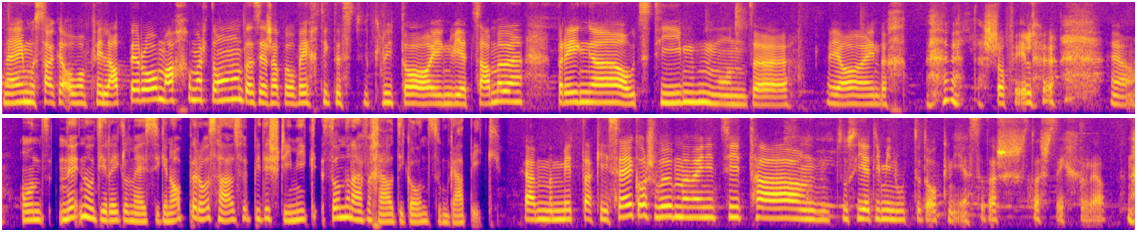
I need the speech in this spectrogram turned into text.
nein, ich muss sagen, auch viel Apero machen wir hier. Das ist aber auch wichtig, dass die Leute hier irgendwie zusammenbringen, auch das Team. Und äh, ja, eigentlich das ist schon viel. ja. Und nicht nur die regelmäßigen Aperos helfen bei der Stimmung, sondern einfach auch die ganze Umgebung am Mittag in See schwimmen, wenn ich Zeit habe und aus jede Minute hier genießen. Das, das ist sicher, ja.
